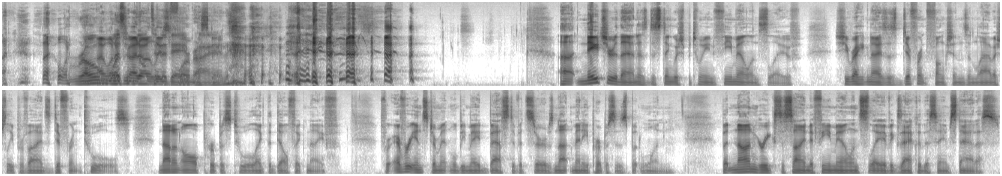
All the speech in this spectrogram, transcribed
I, I want, Rome I want to try built to at least day, form Brian. uh, nature then is distinguished between female and slave. She recognizes different functions and lavishly provides different tools, not an all purpose tool like the Delphic knife. For every instrument will be made best if it serves not many purposes but one but non Greeks assigned to female and slave exactly the same status.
